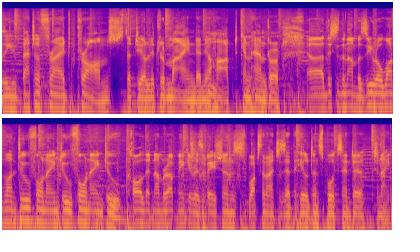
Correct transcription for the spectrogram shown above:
the batter fried prawns that your little mind and your heart can handle. Uh, this is the number 0112 492 492. Call that number up, make your reservations, watch the matches at the Hilton Sports Center tonight.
